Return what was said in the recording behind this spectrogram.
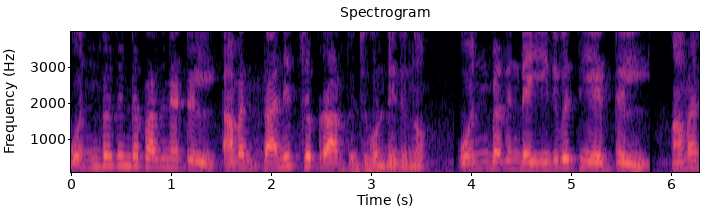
ഒൻപതിന്റെ പതിനെട്ടിൽ അവൻ തനിച്ച് പ്രാർത്ഥിച്ചു കൊണ്ടിരുന്നു ഒൻപതിന്റെ ഇരുപത്തിയെട്ടിൽ അവൻ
